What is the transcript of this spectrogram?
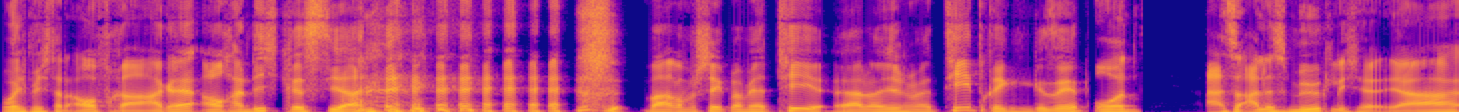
wo ich mich dann auffrage, auch an dich, Christian. Warum steht man mehr Tee? Er hat schon mal Tee trinken gesehen. Und also alles Mögliche, ja.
